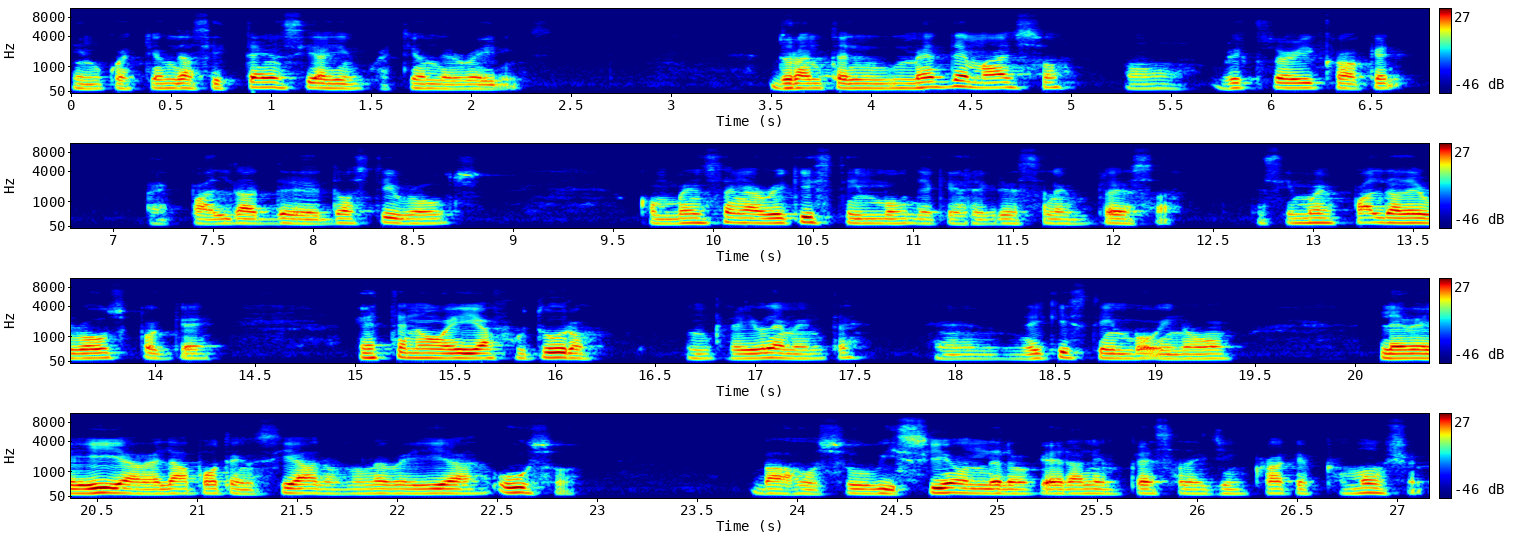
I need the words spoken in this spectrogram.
en cuestión de asistencia y en cuestión de ratings. Durante el mes de marzo, Rick Flair y Crockett, a espaldas de Dusty Rhodes, convencen a Ricky Steamboat de que regrese a la empresa. Decimos espalda de Rhodes porque este no veía futuro, increíblemente, en Ricky Steamboat y no le veía ¿verdad? potencial o no le veía uso bajo su visión de lo que era la empresa de Jim Crockett Promotion.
